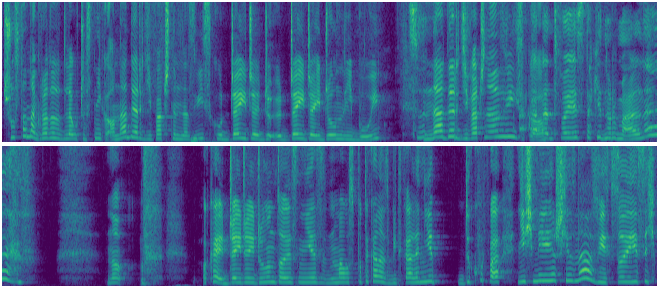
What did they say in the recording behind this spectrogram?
Szósta nagroda dla uczestnika o nader dziwacznym nazwisku JJ, JJ Jun Lee Bui. Co? Nader dziwaczne nazwisko. A, a twoje jest takie normalne? No, okej, JJ June to jest nie, mało spotykana zbitka, ale nie, kurwa, nie śmiejesz się z nazwisk. To jesteś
